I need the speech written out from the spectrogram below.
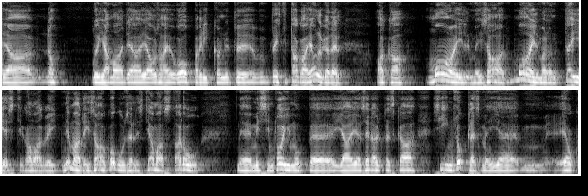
ja noh, Põhjamaad ja, ja osa Euroopa riike on nüüd tõesti tagajalgadel, aga maailm ei saa, maailmal on täiesti kama kõik, nemad ei saa kogu sellest jamast aru, mis siin toimub eh, ja, ja seda ütles ka Siim Sukles, meie mm, EOK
